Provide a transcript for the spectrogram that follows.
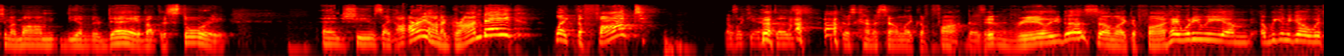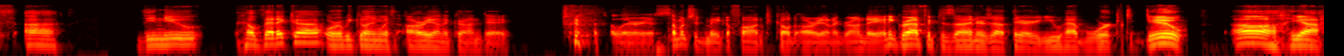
to my mom the other day about this story, and she was like, "Ariana Grande, like the font." I was like, "Yeah, it does. it does kind of sound like a font, doesn't It it?" really does sound like a font. Hey, what are we um are we gonna go with uh the new Helvetica or are we going with Ariana Grande? That's hilarious. Someone should make a font called Ariana Grande. Any graphic designers out there, you have work to do. Oh yeah,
